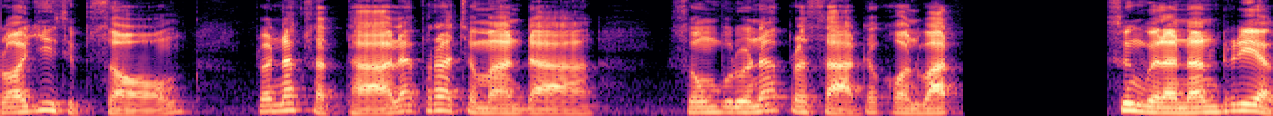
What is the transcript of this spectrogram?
2122 พระนักศรัทธาและพระราชมารดา ทรงบุรณะปราสาทนครวัด ซึ่งเวลานั้นเรียก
